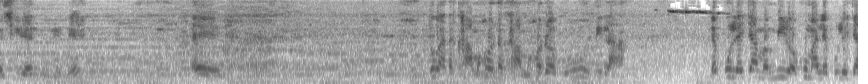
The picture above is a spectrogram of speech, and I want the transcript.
မရှိတဲ့လူတွေလေအေးသူကတခါမဟုတ်တခါမဟုတ်တော့ဘူးသိလားလက်ပူလက်ကြမမိတော့ခုမှလက်ပူလက်ကြ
